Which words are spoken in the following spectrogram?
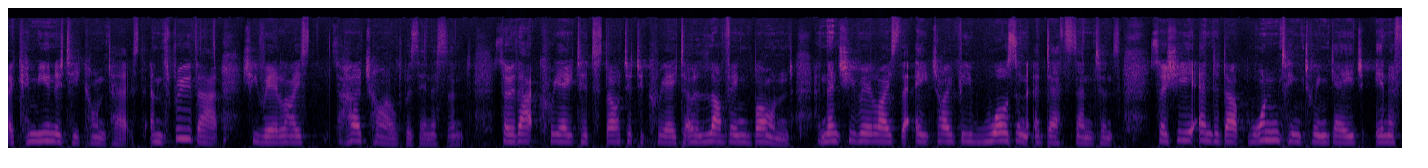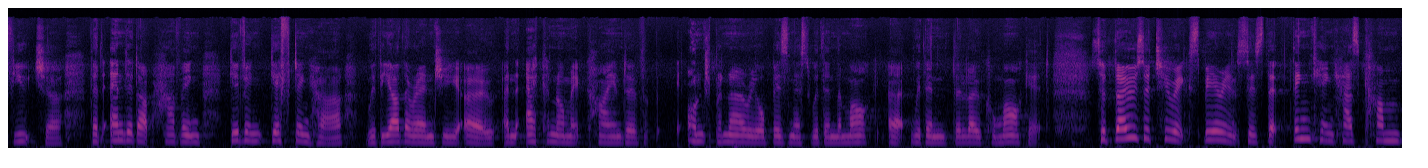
a community context. And through that, she realized her child was innocent. So that created, started to create a loving bond. And then she realized that HIV wasn't a death sentence. So she ended up wanting to engage in a future that ended up having, giving, gifting her with the other NGO an economic kind of entrepreneurial business within the, mar- uh, within the local market. So those are two experiences that thinking has come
